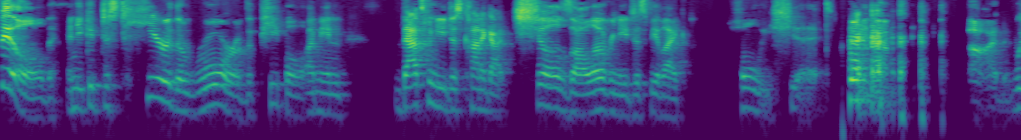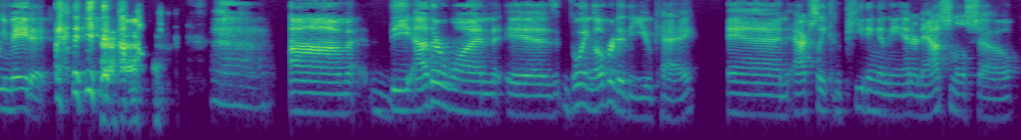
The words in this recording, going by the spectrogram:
filled and you could just hear the roar of the people. I mean, that's when you just kind of got chills all over and you just be like, holy shit. You know? God, we made it. Um, the other one is going over to the UK and actually competing in the international show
